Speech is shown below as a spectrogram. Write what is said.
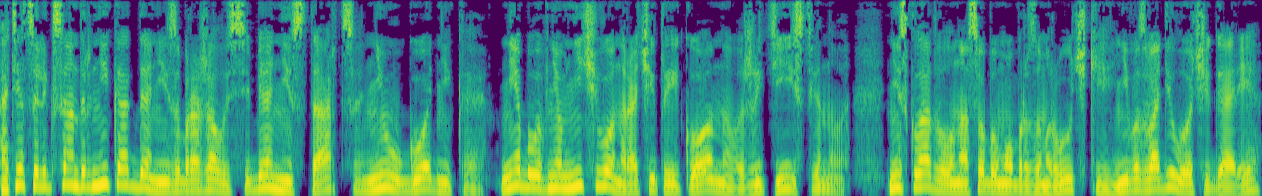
Отец Александр никогда не изображал из себя ни старца, ни угодника, не было в нем ничего нарочито иконного, житийственного, не складывал он особым образом ручки, не возводил очи горе,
